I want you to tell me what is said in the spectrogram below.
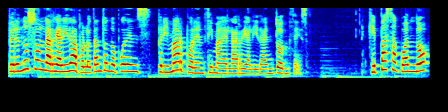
Pero no son la realidad, por lo tanto no pueden primar por encima de la realidad. Entonces, ¿Qué pasa cuando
